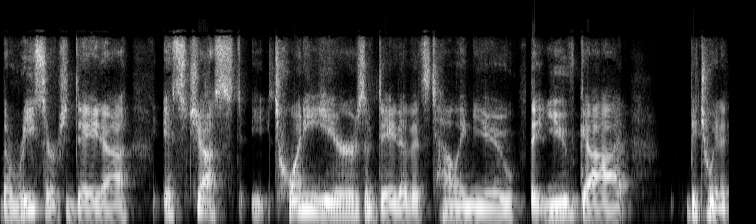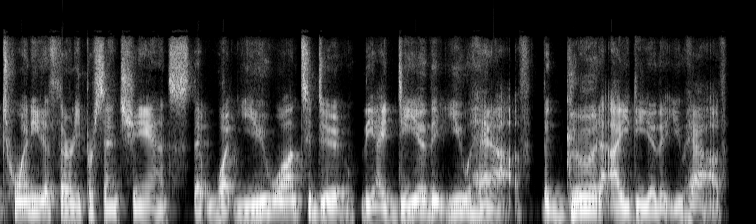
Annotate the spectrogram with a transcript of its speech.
the research data, it's just 20 years of data that's telling you that you've got between a 20 to 30% chance that what you want to do, the idea that you have, the good idea that you have,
